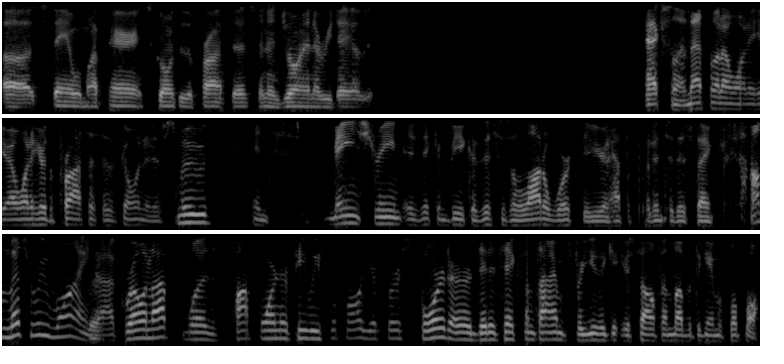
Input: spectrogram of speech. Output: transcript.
uh, staying with my parents, going through the process and enjoying every day of it. Excellent. That's what I want to hear. I want to hear the process is going in as smooth and mainstream as it can be because this is a lot of work that you're going to have to put into this thing. Um, let's rewind. Sure. Uh, growing up, was Pop Warner Pee Wee football your first sport, or did it take some time for you to get yourself in love with the game of football?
